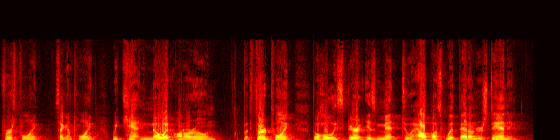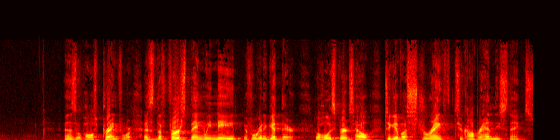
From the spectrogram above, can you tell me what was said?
First point, second point, we can't know it on our own. But third point, the Holy Spirit is meant to help us with that understanding. And this is what Paul's praying for. This is the first thing we need if we're going to get there the Holy Spirit's help to give us strength to comprehend these things.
